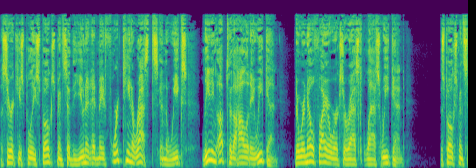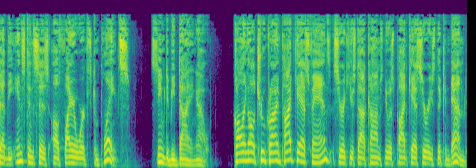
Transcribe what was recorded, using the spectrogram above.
A Syracuse police spokesman said the unit had made 14 arrests in the weeks leading up to the holiday weekend. There were no fireworks arrests last weekend. The spokesman said the instances of fireworks complaints seemed to be dying out. Calling all true crime podcast fans, Syracuse.com's newest podcast series, The Condemned,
